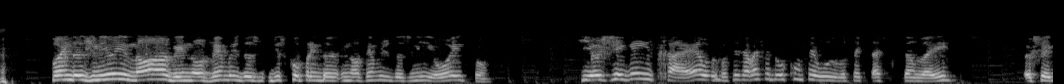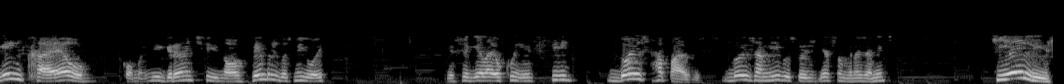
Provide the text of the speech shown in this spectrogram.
Foi em 2009, em novembro de, desculpa, em, em novembro de 2008, que eu cheguei em Israel, você já vai saber o conteúdo, você que está escutando aí. Eu cheguei em Israel como imigrante em novembro de 2008. Eu cheguei lá, eu conheci dois rapazes, dois amigos que hoje em dia são grandes amigos, que eles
